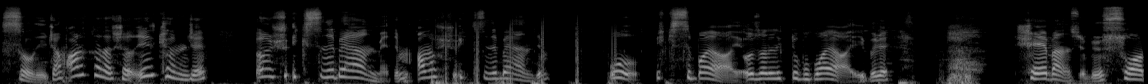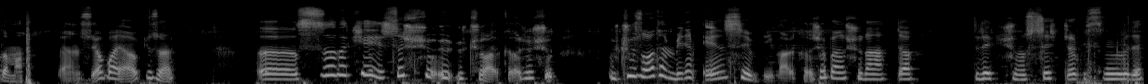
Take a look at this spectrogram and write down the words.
sıralayacağım. Arkadaşlar ilk önce ben şu ikisini beğenmedim ama şu ikisini beğendim. Bu ikisi bayağı iyi. Özellikle bu bayağı iyi. Böyle şeye benziyor. Böyle su adama benziyor. Bayağı güzel. Ee, sıradaki ise şu üçü arkadaşlar. Şu üçü zaten benim en sevdiğim arkadaşlar. Ben şuradan hatta direkt şunu seçeceğim. İsmimi de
